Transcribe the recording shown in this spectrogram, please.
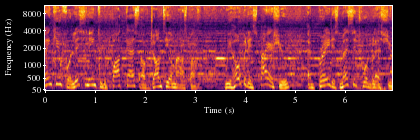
Thank you for listening to the podcast of John Theo Maasbach. We hope it inspires you and pray this message will bless you.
